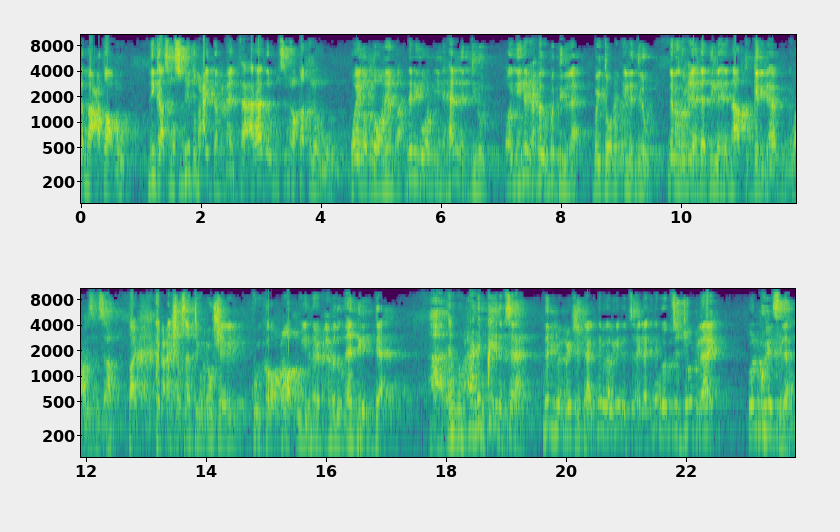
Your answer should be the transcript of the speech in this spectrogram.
lama acطaahu ninkaas muslimiintu maxay damceen faaraada almuslimuuna qatlahu wayba dooneenba nebigoon in hal la dilo oo idin nebi maxamed uma dilin laha bay dooneen in la dilo nabiguna wuxuu haddaad dili lahayd naartu geli lahaa buu nabigu alay slat slam ayib kabacdi shekh islam wuxuu sheegay kuwii kaloo cumar uu yidhi nabi maxamedow aan dilay daa. Macnaha nebigu ka edabsanahay nebigi baa meesha taagay nebigaa laga edabsanahay laakiin nebiga musan joogi lahayn oo lagu heesi lahaa.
